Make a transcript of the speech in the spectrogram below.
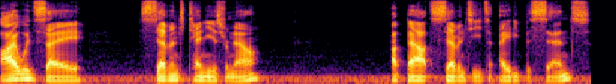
I would say seven to 10 years from now, about 70 to 80%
